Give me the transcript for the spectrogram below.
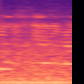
still standing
